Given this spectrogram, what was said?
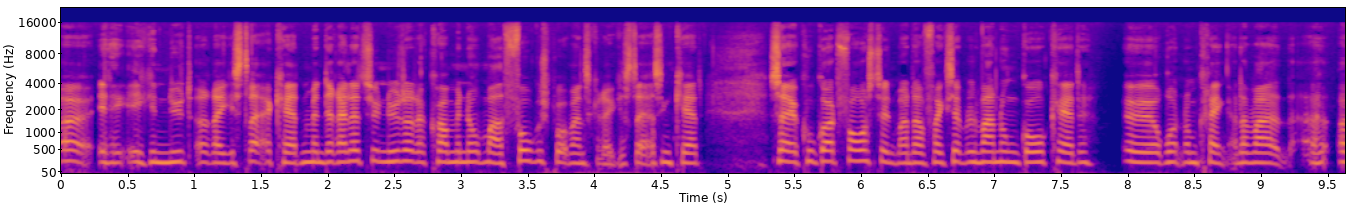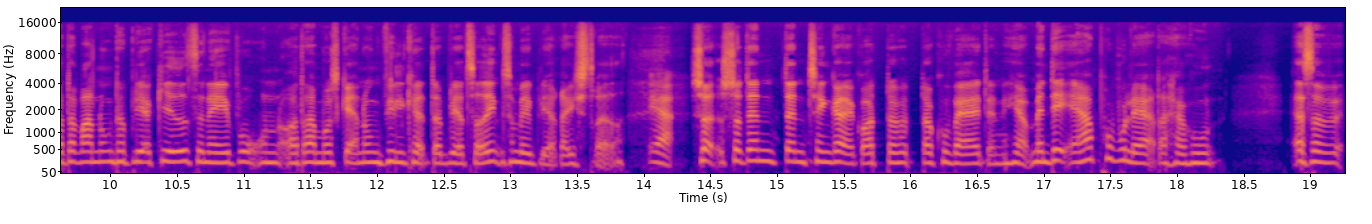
og, eller ikke nyt at registrere katten, men det er relativt nyt, at der kommer enormt meget fokus på, at man skal registrere sin kat. Så jeg kunne godt forestille mig, at der for eksempel var nogle gårdkatte øh, rundt omkring, og der, var, og der var nogen, der bliver givet til naboen, og der måske er nogle vildkat, der bliver taget ind, som ikke bliver registreret. Ja. Så, så den, den tænker jeg godt, der, der kunne være i den her. Men det er populært at have hund. Altså,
